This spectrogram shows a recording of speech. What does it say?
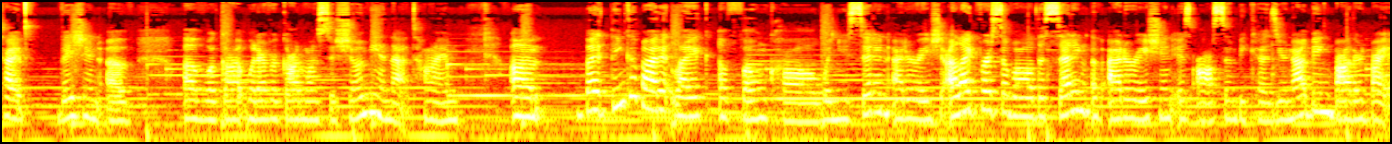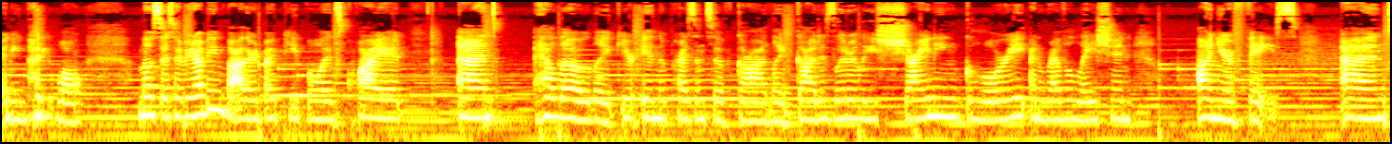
type vision of of what God, whatever God wants to show me in that time. Um, but think about it like a phone call when you sit in adoration. I like, first of all, the setting of adoration is awesome because you're not being bothered by anybody. Well, most of the time, you're not being bothered by people. It's quiet. And hello, like you're in the presence of God. Like God is literally shining glory and revelation on your face. And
